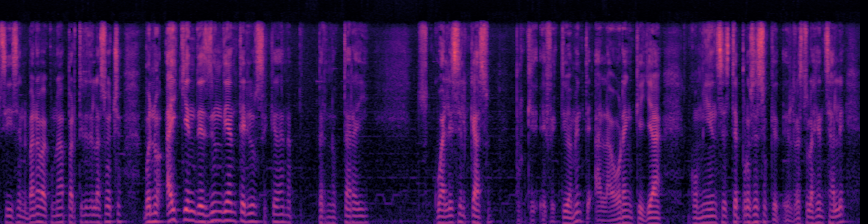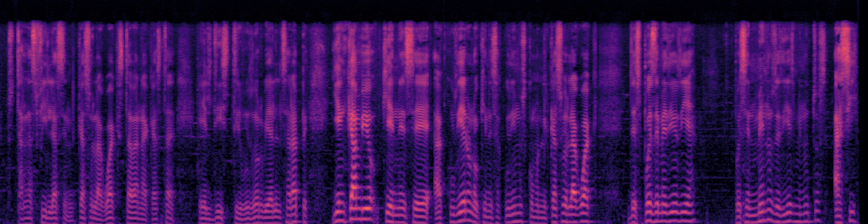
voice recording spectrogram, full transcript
si se van a vacunar a partir de las 8, bueno, hay quien desde un día anterior se quedan a pernoctar ahí. ¿Cuál es el caso? Porque efectivamente a la hora en que ya comienza este proceso, que el resto de la gente sale, pues están las filas, en el caso de la UAC estaban acá, está el distribuidor vial El Zarape, y en cambio quienes acudieron o quienes acudimos, como en el caso de la UAC, después de mediodía, pues en menos de 10 minutos, así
